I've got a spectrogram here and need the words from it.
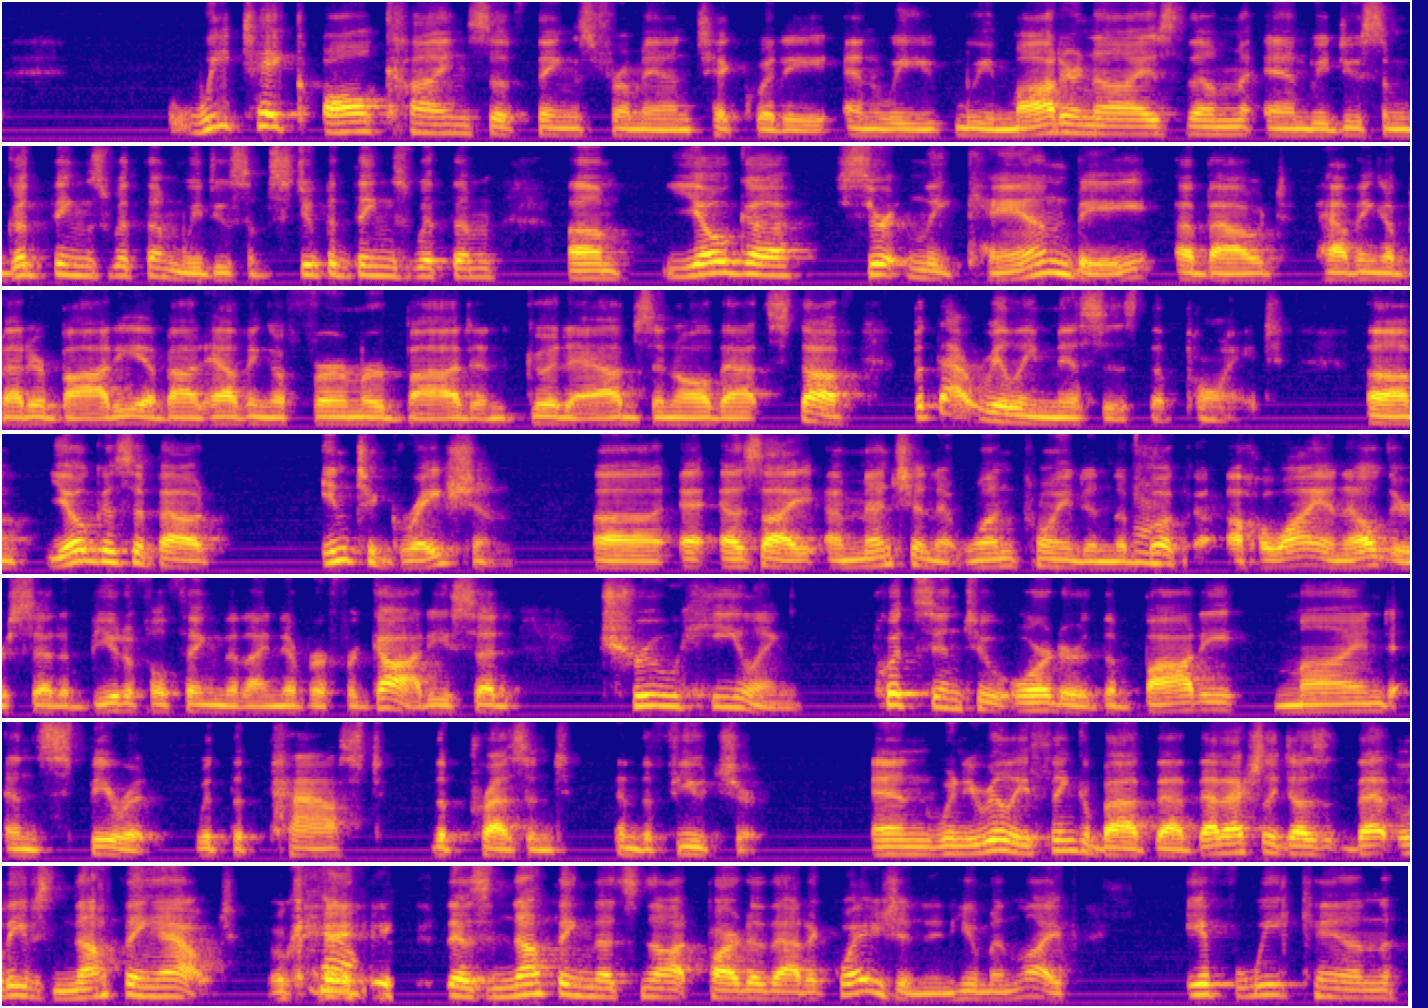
we take all kinds of things from antiquity and we we modernize them and we do some good things with them. We do some stupid things with them. Um, yoga certainly can be about having a better body about having a firmer butt and good abs and all that stuff but that really misses the point. Um, yoga is about integration uh, as I, I, mentioned at one point in the yeah. book, a Hawaiian elder said a beautiful thing that I never forgot. He said, True healing puts into order the body, mind, and spirit with the past, the present, and the future. And when you really think about that, that actually does, that leaves nothing out. Okay. No. There's nothing that's not part of that equation in human life. If we can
